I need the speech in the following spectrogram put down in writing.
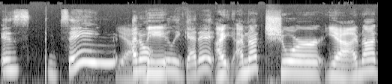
is saying? Yeah, I don't the- really get it. I I'm not sure yeah I'm not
